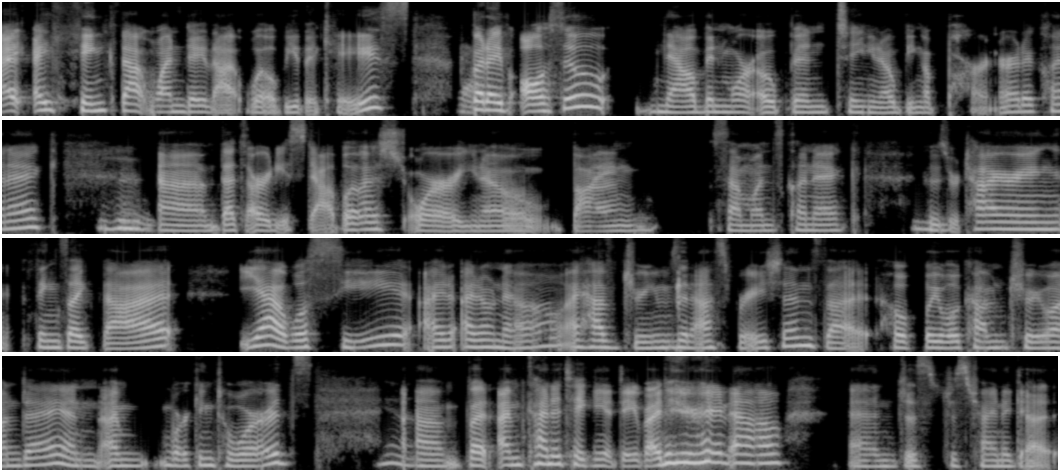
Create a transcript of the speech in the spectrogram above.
I, I think that one day that will be the case. Yeah. But I've also now been more open to, you know, being a partner at a clinic mm-hmm. um, that's already established or, you know, buying someone's clinic mm-hmm. who's retiring, things like that. Yeah, we'll see. I, I don't know. I have dreams and aspirations that hopefully will come true one day and I'm working towards. Yeah. Um, but I'm kind of taking it day by day right now and just just trying to get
